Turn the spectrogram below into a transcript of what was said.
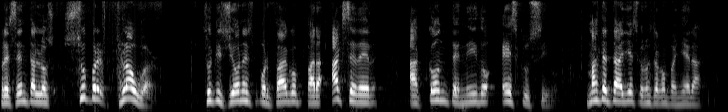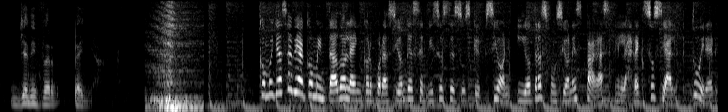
presenta los Super Flower, suscripciones por pago para acceder a contenido exclusivo. Más detalles con nuestra compañera Jennifer Peña. Como ya se había comentado, la incorporación de servicios de suscripción y otras funciones pagas en la red social Twitter,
